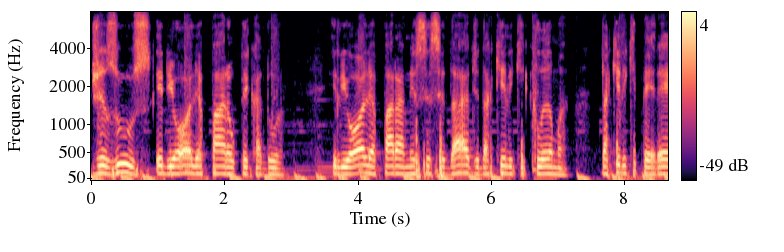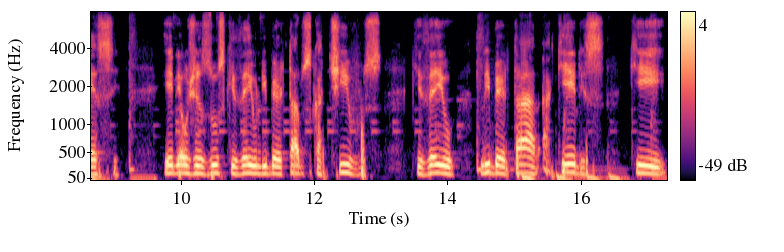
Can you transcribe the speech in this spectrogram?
Jesus, ele olha para o pecador. Ele olha para a necessidade daquele que clama, daquele que perece. Ele é o Jesus que veio libertar os cativos, que veio libertar aqueles que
